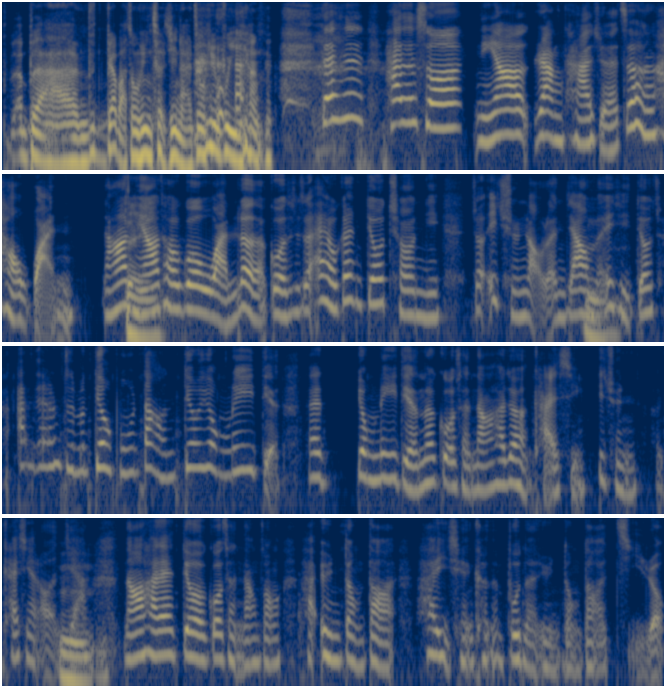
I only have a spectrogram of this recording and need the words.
不不啊，不要把重训扯进来，重训不一样。但是他是说你要让他觉得这很好玩。然后你要透过玩乐的过程，说：“哎，我跟你丢球，你就一群老人家，我们一起丢球。嗯、啊，你怎么丢不到？你丢用力一点，在用力一点的那过程当中，他就很开心，一群很开心的老人家。嗯、然后他在丢的过程当中，他运动到他以前可能不能运动到的肌肉。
